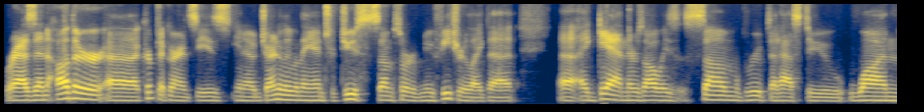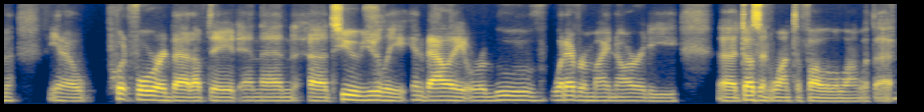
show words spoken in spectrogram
whereas in other uh, cryptocurrencies you know generally when they introduce some sort of new feature like that uh, again, there's always some group that has to one, you know, put forward that update, and then uh, two, usually invalidate or remove whatever minority uh, doesn't want to follow along with that.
